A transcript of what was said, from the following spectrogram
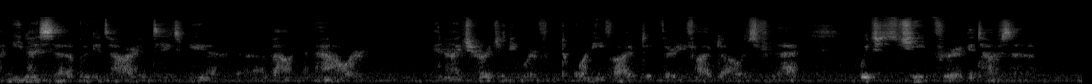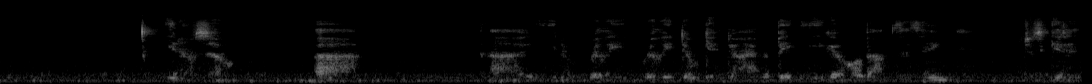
I mean, I set up a guitar. It takes me a, about an hour, and I charge anywhere from twenty-five to thirty-five dollars for that, which is cheap for a guitar setup. You know, so. Uh, uh, you know, really, really don't get don't have a big ego about the thing. Just get it,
